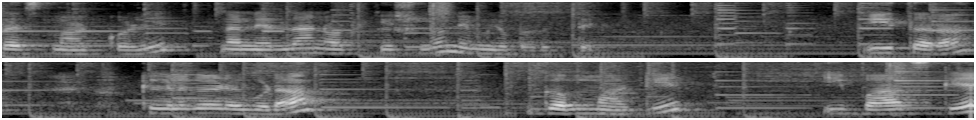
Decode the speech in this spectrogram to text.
ಪ್ರೆಸ್ ಮಾಡ್ಕೊಳ್ಳಿ. ನನ್ನೆಲ್ಲ ನೋಟಿಫಿಕೇಷನು ನಿಮಗೆ ಬರುತ್ತೆ. ಈ ಥರ ಕೆಳಗಡೆ ಕೂಡ ಗಮ್ ಹಾಕಿ ಈ ಬಾಕ್ಸ್ಗೆ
